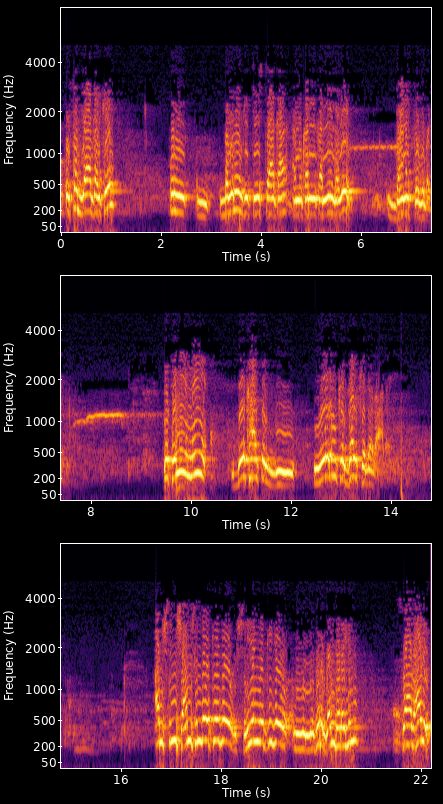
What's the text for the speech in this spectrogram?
वो सब जा करके उन बगलों की चेष्टा का अनुकरण करने लगे, ध्यानस्थ होकर बढ़े इतने में देखा तो मोरों के जल के जल आ रहे हैं। अब श्री श्याम सुंदर के जो श्रीअंग की जो मधुर गंध रही ना, स्वाभाविक,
